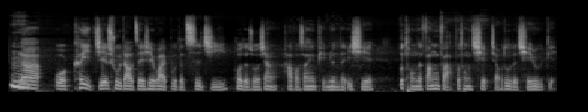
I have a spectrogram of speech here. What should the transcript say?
那我可以接触到这些外部的刺激，或者说像哈佛商业评论的一些不同的方法、不同切角度的切入点，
